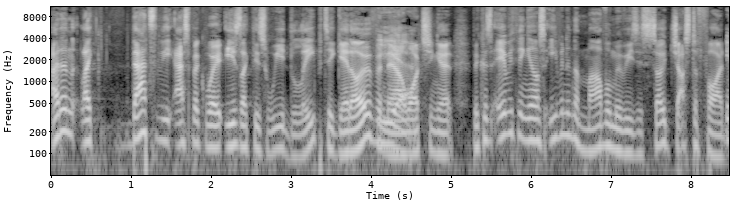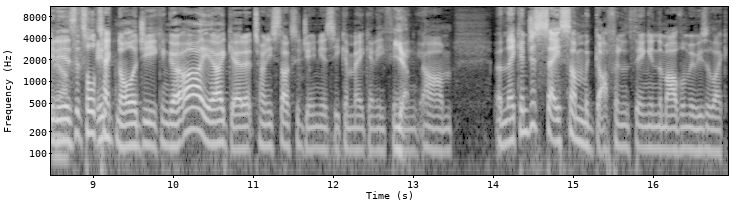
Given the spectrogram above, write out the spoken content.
I don't like that's the aspect where it is like this weird leap to get over now Yeah. watching it because everything else, even in the Marvel movies, is so justified. It now. is. It's all In- technology. You can go, oh yeah, I get it. Tony Stark's a genius. He can make anything. Um, and they can just say some MacGuffin thing in the Marvel movies. Are like,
